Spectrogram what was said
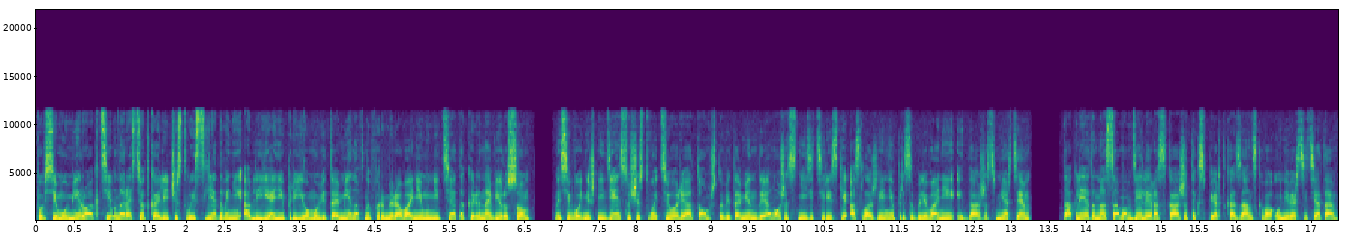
По всему миру активно растет количество исследований о влиянии приема витаминов на формирование иммунитета к коронавирусу. На сегодняшний день существует теория о том, что витамин D может снизить риски осложнений при заболевании и даже смерти. Так ли это на самом деле, расскажет эксперт Казанского университета.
